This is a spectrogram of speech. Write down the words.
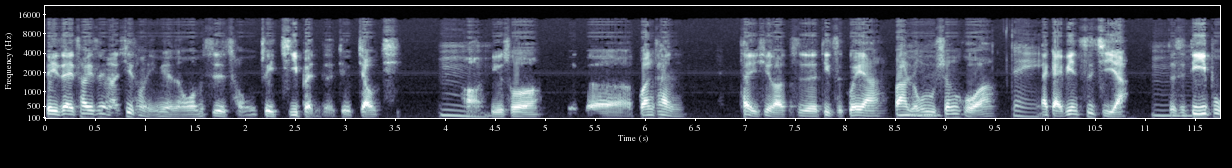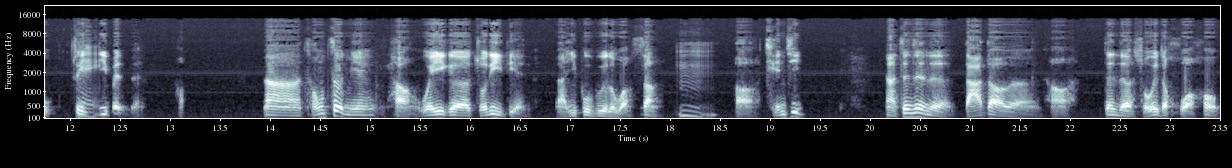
所以在超级生长系统里面呢，我们是从最基本的就教起，嗯，啊，比如说那个观看蔡宇旭老师的《弟子规》啊，把它融入生活啊，对，来改变自己啊，嗯，这是第一步，最基本的，好，那从这面好为一个着力点啊，一步步的往上，嗯，啊，前进，那真正的达到了啊。真的所谓的火候，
